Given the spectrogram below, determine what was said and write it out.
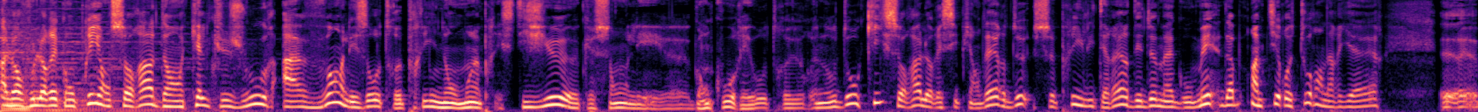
Alors vous l'aurez compris, on saura dans quelques jours, avant les autres prix non moins prestigieux que sont les euh, Goncourt et autres Renaudot, qui sera le récipiendaire de ce prix littéraire des deux magots. Mais d'abord un petit retour en arrière. Euh,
